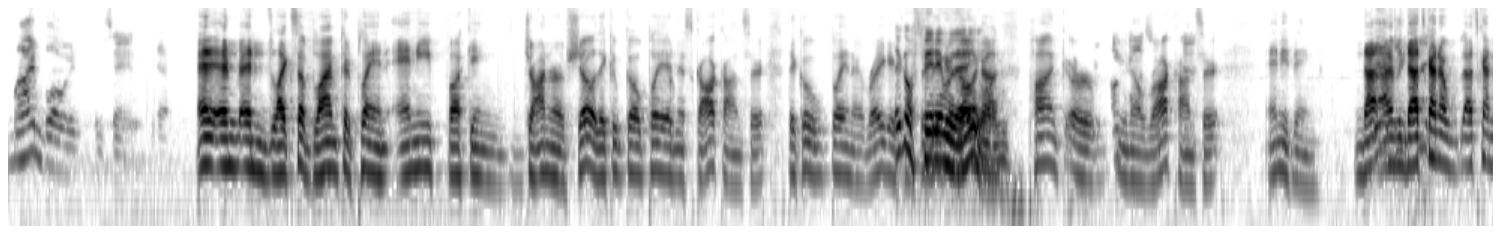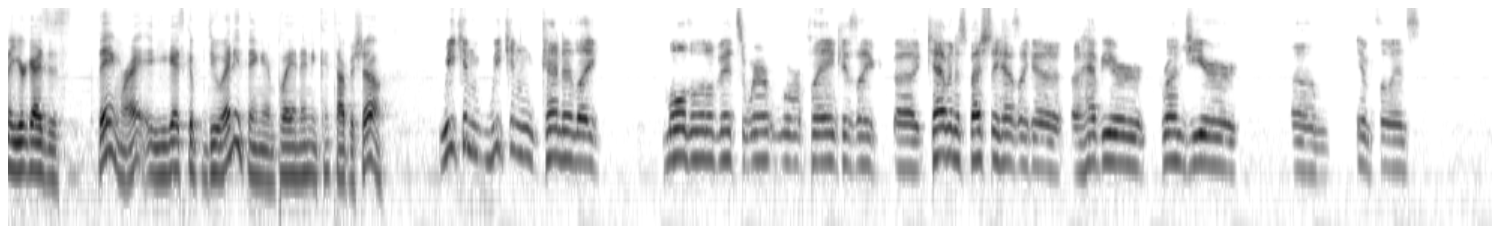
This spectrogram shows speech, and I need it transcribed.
mind-blowing insane. Yeah. And, and and like Sublime could play in any fucking genre of show. They could go play in a ska concert. They go play in a reggae. They go concert. fit in with go in a anyone. punk or Punk you know concert, rock yeah. concert, anything. And that Yeah, I mean that's kind of that's kind of your guys' thing, right? You guys could do anything and play in any type of show. We can we can kind of like mold a little bit to where, where we're playing because like uh, Kevin especially has like a, a heavier grungier um, influence.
